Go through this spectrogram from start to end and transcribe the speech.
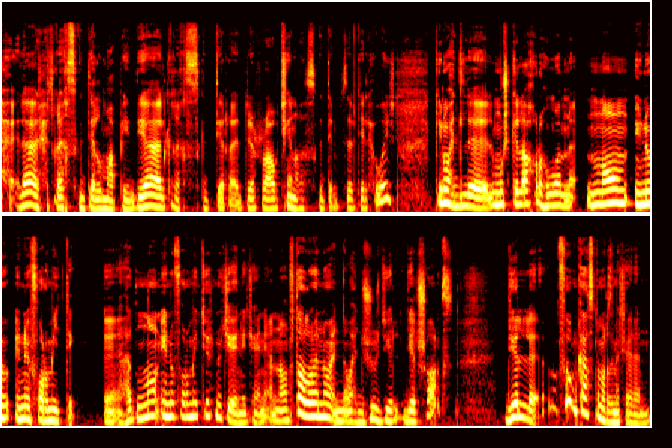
علاش؟ حيت غير خصك دير المابين ديالك غير خصك دير دير ال routing خصك دير بزاف ديال الحوايج. كاين واحد المشكل آخر هو non-uniformity هاد ال non-uniformity شنو تيعني؟ تيعني أنه نفترضوا أنه عندنا واحد جوج ديال ديال shards ديال فيهم customers مثلا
